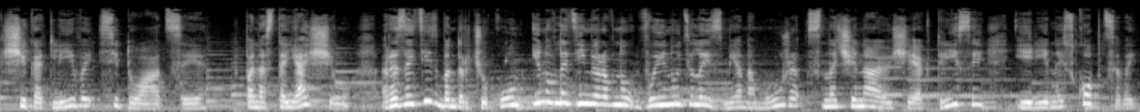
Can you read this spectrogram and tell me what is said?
к щекотливой ситуации – по-настоящему разойтись Бондарчуком Ину Владимировну вынудила измена мужа с начинающей актрисой Ириной Скопцевой.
